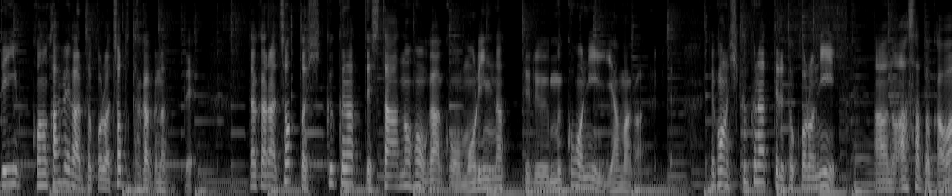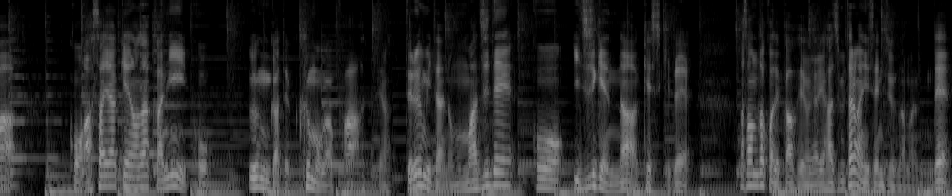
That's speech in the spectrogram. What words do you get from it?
でこのカフェがあるところはちょっと高くなって。だからちょっと低くなって下の方がこう森になってる向こうに山があるみたいな。でこの低くなってるところにあの朝とかはこう朝焼けの中にこう運河というか雲がファーってなってるみたいなもうマジでこう異次元な景色で、まあ、そのとこでカフェをやり始めたのが2017年で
